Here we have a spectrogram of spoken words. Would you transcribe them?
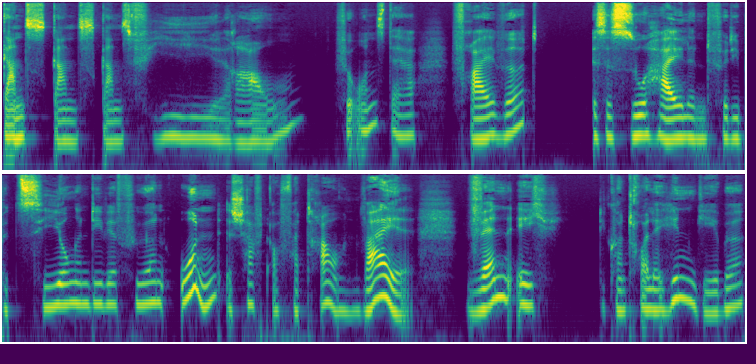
ganz, ganz, ganz viel Raum für uns, der frei wird ist es so heilend für die Beziehungen, die wir führen und es schafft auch Vertrauen, weil wenn ich die Kontrolle hingebe,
